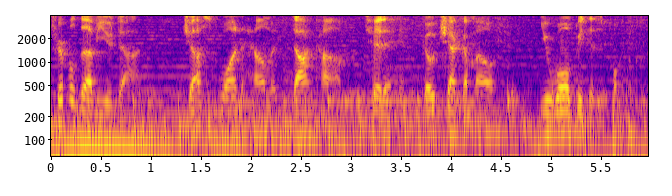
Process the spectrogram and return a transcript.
www.justonehelmets.com today. Go check them out. You won't be disappointed.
